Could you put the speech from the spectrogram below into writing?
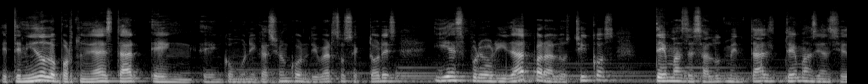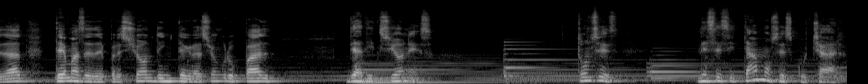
He tenido la oportunidad de estar en, comunicación con diversos sectores y es prioridad para los chicos temas de salud mental, temas de ansiedad, temas de depresión, de integración grupal, de adicciones. Entonces, necesitamos escuchar.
